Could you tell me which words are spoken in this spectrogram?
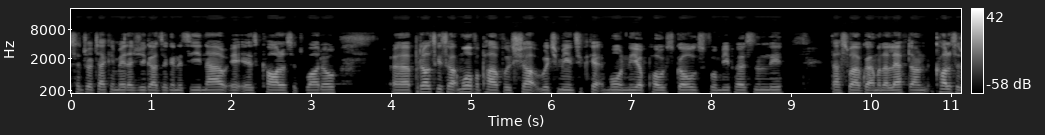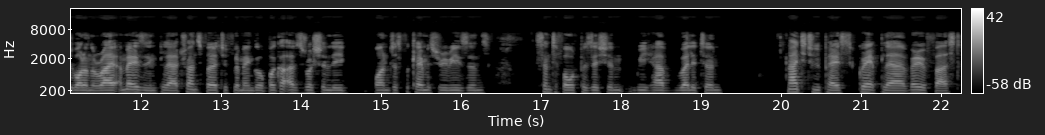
central attacking mid, as you guys are going to see now, it is Carlos Eduardo. Uh, Podolski's got more of a powerful shot, which means he can get more near post goals for me personally. That's why I've got him on the left and Carlos is one on the right. Amazing player, transferred to Flamengo, but got his Russian League one just for chemistry reasons. Centre forward position, we have Welliton. 92 pace, great player, very fast.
